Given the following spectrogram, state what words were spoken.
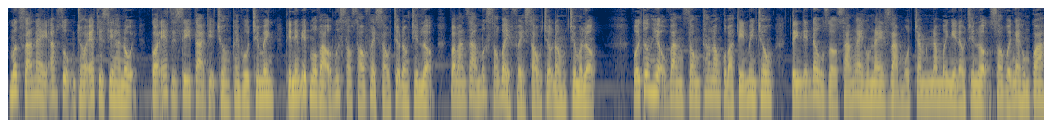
Mức giá này áp dụng cho SJC Hà Nội, còn SJC tại thị trường Thành phố Hồ Chí Minh thì niêm yết mua vào ở mức 66,6 triệu đồng trên lượng và bán ra ở mức 67,6 triệu đồng trên một lượng. Với thương hiệu vàng dòng thăng long của bà Tín Minh Châu, tính đến đầu giờ sáng ngày hôm nay giảm 150.000 đồng trên lượng so với ngày hôm qua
